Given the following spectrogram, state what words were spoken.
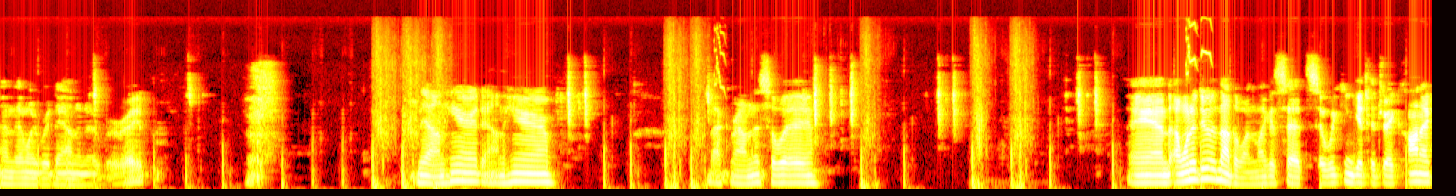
And then we were down and over, right? Down here, down here. Back around this way. And I want to do another one, like I said, so we can get the Draconic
